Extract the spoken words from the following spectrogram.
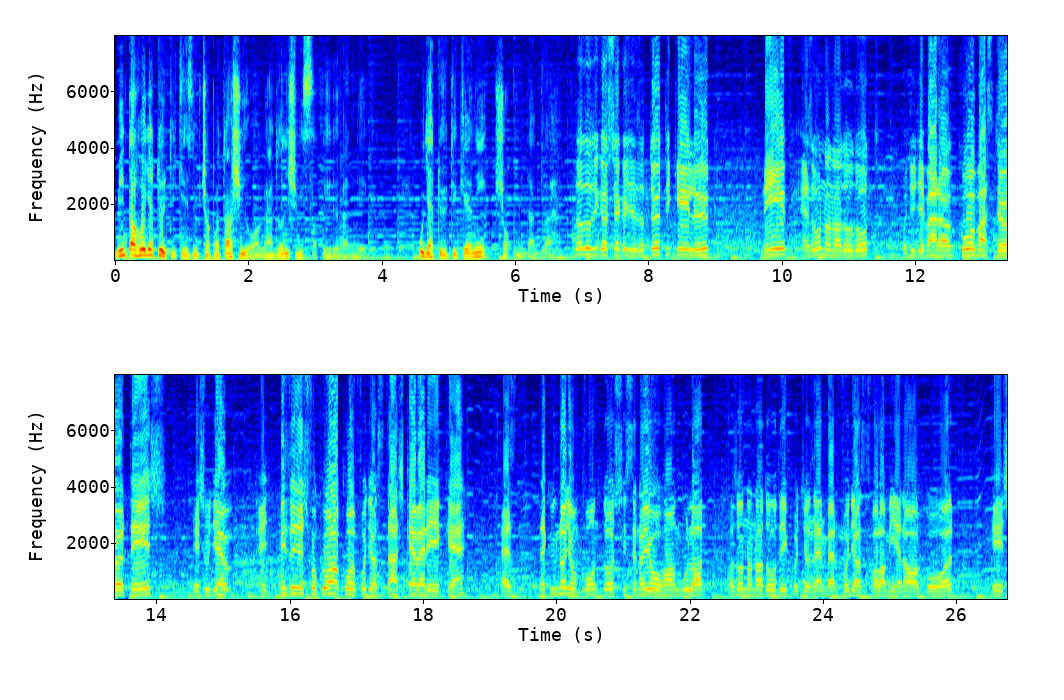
mint ahogy a tőtikézők csapata a is visszatérő vendég. Ugye tőtikélni sok mindent lehet. De az az igazság, hogy ez a tőtikélők név, ez onnan adódott, hogy ugyebár a kolbász töltés, és ugye egy bizonyos fokú alkoholfogyasztás keveréke, ez nekünk nagyon fontos, hiszen a jó hangulat az onnan adódik, hogyha az ember fogyaszt valamilyen alkoholt, és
